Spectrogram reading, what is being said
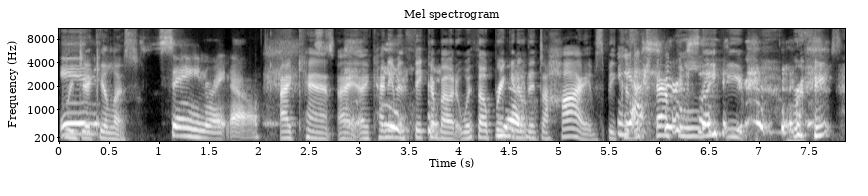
ridiculous insane right now. I can't. I, I can't even think about it without breaking yeah. out into hives because yeah, I can't seriously. believe. Right.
